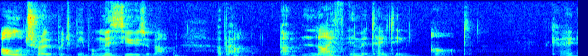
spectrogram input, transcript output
old trope which people misuse about about um, life imitating art. Okay,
